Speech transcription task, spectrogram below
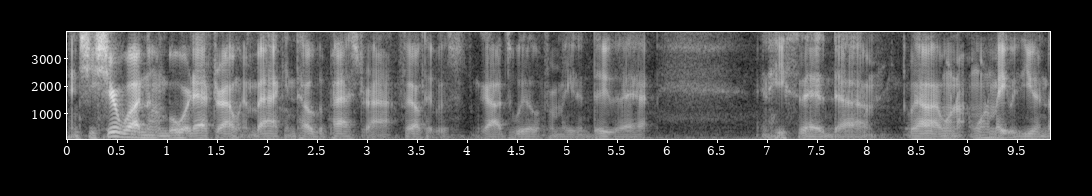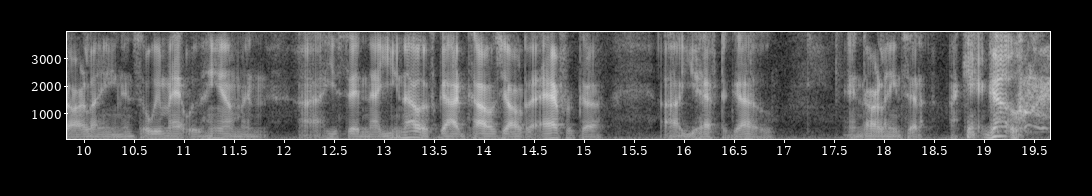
And she sure wasn't on board after I went back and told the pastor I felt it was God's will for me to do that. And he said, um, well, I want to want to meet with you and Darlene, and so we met with him, and uh, he said, now you know if God calls y'all to Africa, uh, you have to go. And Darlene said, I can't go,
